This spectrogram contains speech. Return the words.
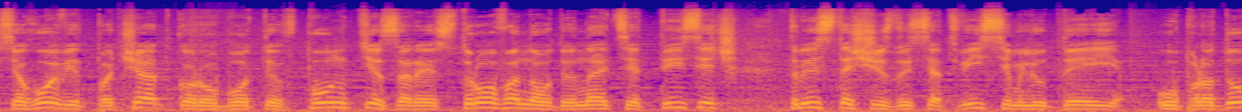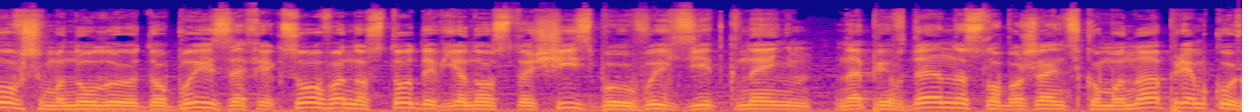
Всього від початку роботи в пункті зареєстровано 11 тисяч 368 людей. Упродовж минулої доби зафіксовано 196 бойових зіткнень. На південно-слобожанському напрямку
